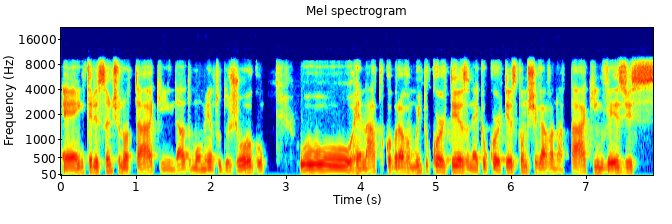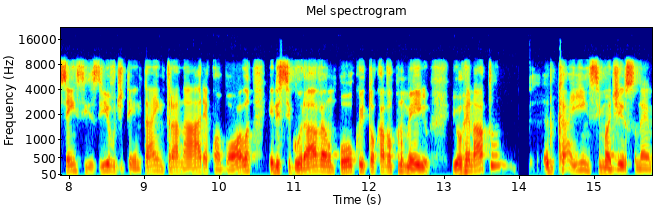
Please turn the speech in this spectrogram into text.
É interessante notar que em dado momento do jogo, o Renato cobrava muito o Cortez, né, que o Cortez quando chegava no ataque, em vez de ser incisivo, de tentar entrar na área com a bola, ele segurava ela um pouco e tocava para o meio. E o Renato cair em cima disso, né?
